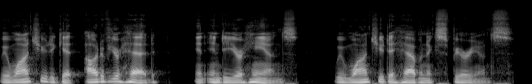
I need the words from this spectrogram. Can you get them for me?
we want you to get out of your head and into your hands. We want you to have an experience.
